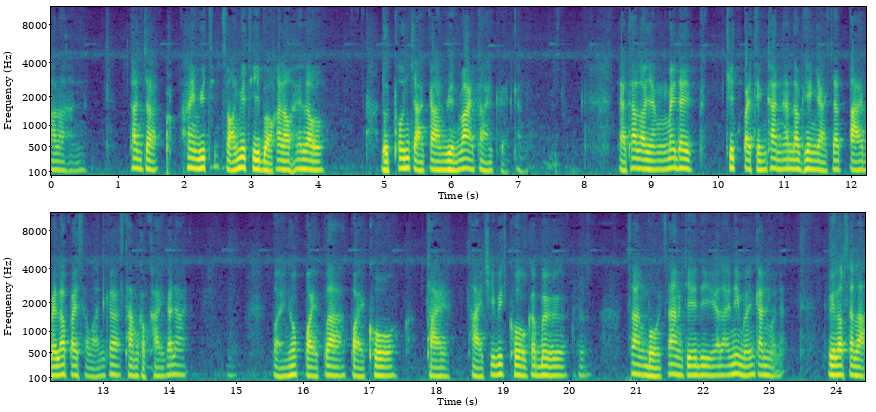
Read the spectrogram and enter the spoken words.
อรหันต์ท่านจะให้วิธีสอนวิธีบอกให้เราให้เราหลุดพ้นจากการเวียนว่ายตายเกิดกัน แต่ถ้าเรายังไม่ได้คิดไปถึงขั้นนั้น เราเพียงอยากจะตายไปแล้วไปสวรรค์ก็ทำกับใครก็ได้ ปล่อยนกปล่อยปลา ปล่อยโคถ่ายถ่ายชีวิตโคกระเบือสร้างโบสถ์สร้างเจดีย์อะไรนี่เหมือนกันหมดอะคือเราสละ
